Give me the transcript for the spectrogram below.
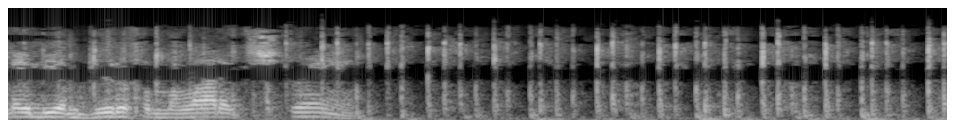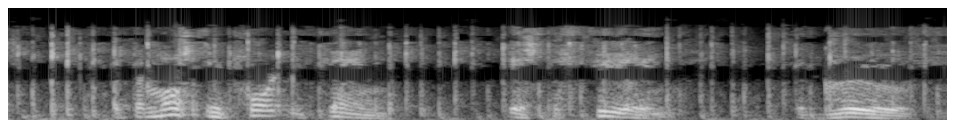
Maybe a beautiful melodic strain. But the most important thing is the feeling, the groove.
